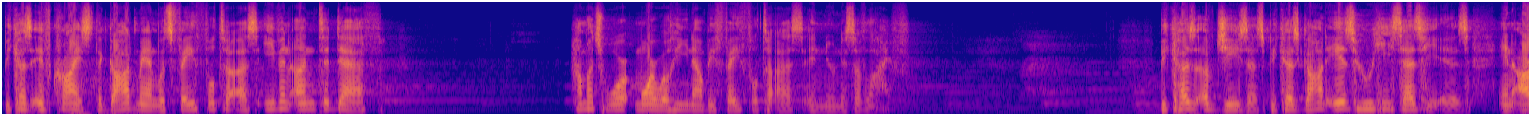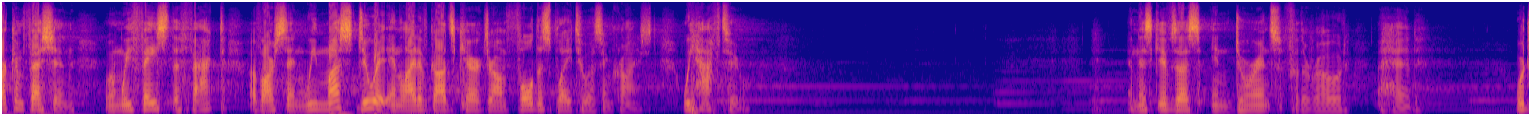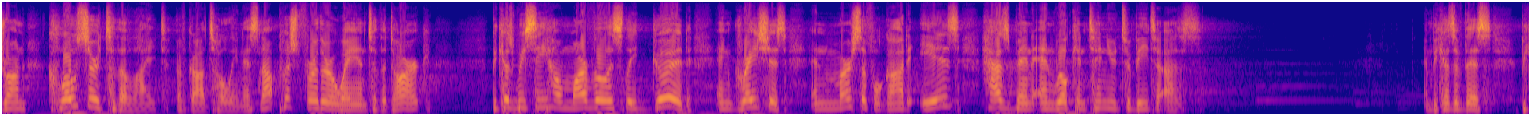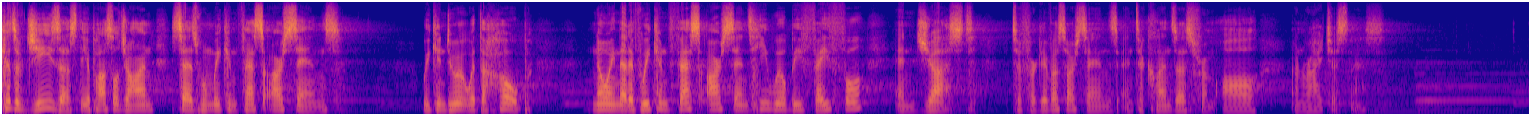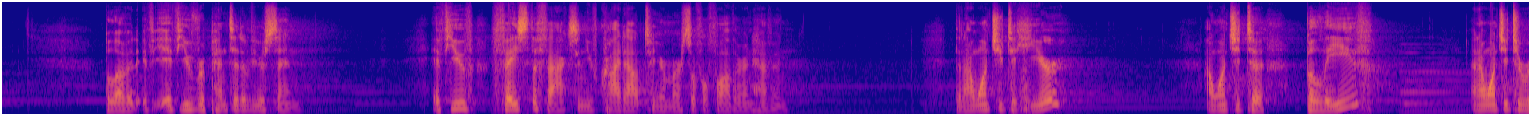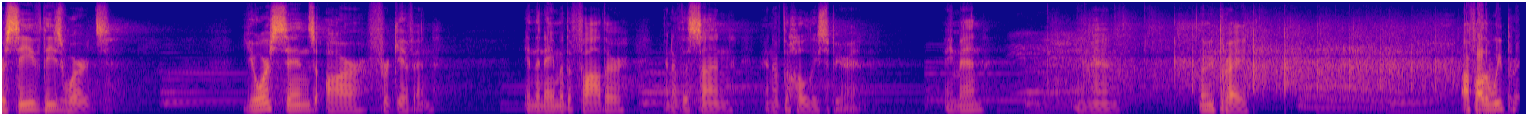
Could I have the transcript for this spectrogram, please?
Because if Christ, the God man, was faithful to us even unto death, how much more will he now be faithful to us in newness of life? Because of Jesus, because God is who he says he is, in our confession, when we face the fact of our sin, we must do it in light of God's character on full display to us in Christ. We have to. And this gives us endurance for the road ahead. We're drawn closer to the light of God's holiness, not pushed further away into the dark because we see how marvelously good and gracious and merciful God is, has been, and will continue to be to us. And because of this, because of Jesus, the Apostle John says when we confess our sins, we can do it with the hope, knowing that if we confess our sins, he will be faithful and just to forgive us our sins and to cleanse us from all unrighteousness. Beloved, if, if you've repented of your sin, if you've faced the facts and you've cried out to your merciful Father in heaven, then I want you to hear, I want you to believe, and I want you to receive these words Your sins are forgiven. In the name of the Father, and of the Son, and of the Holy Spirit. Amen. Amen. Let me pray. Our Father, we pray.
